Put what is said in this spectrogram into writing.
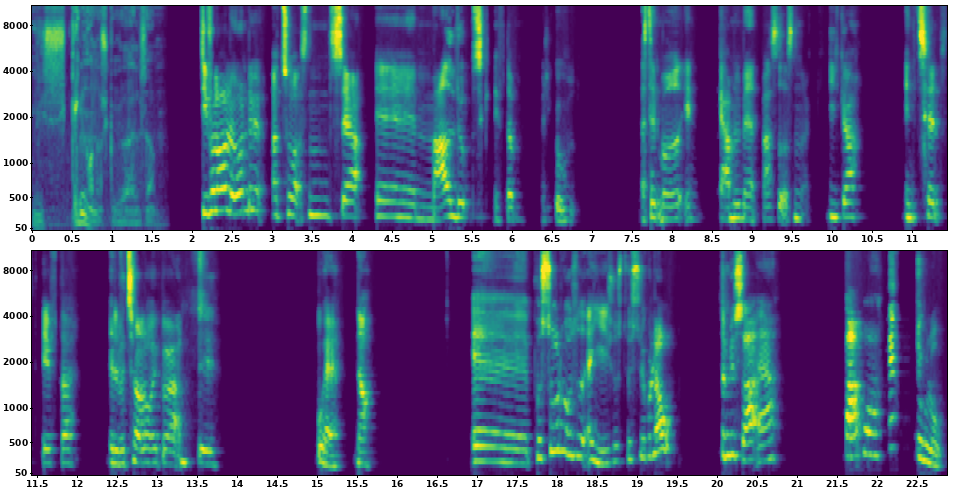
De er skængerne skøre alle sammen. De får lov at låne det, og Thorsen ser øh, meget lumsk efter dem, når de går ud. Altså den måde, en gammel mand bare sidder sådan og kigger intenst efter 11-12-årige børn. Det... Uha, nå. Øh, på solhuset er Jesus til psykolog, som jo så er farbror psykolog.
